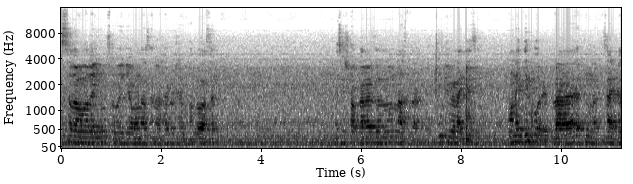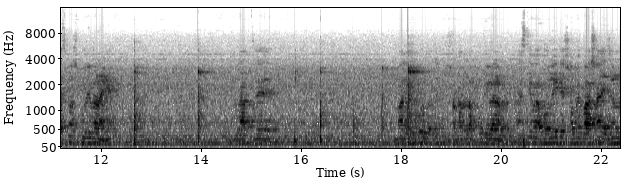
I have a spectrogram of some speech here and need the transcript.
আসসালামু আলাইকুম, সবাই কেমন আছেন? আশা করি সবাই ভালো আছেন। আজকে সকালের জন্য নাস্তা পুরি বানাই দিয়েছি। অনেকদিন পরে, প্রায় চার পাঁচ মাস পুরি বানাই না রাত্রে মালিক বলল যে সকালবেলা পুরি বানাবো। আজকে বা হলিডে সবাই বাসায়, এই জন্য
